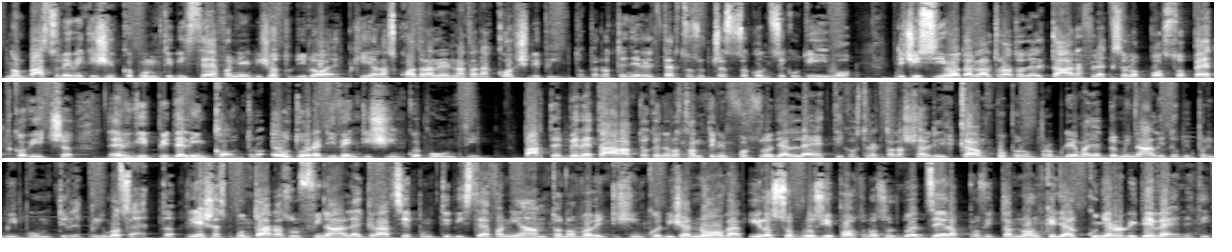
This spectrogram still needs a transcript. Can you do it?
Non bastano i 25 punti di Stefani e i 18 di Loeb, che è la squadra allenata da coach di Pinto, per ottenere il terzo successo consecutivo. Decisivo dall'altro lato del Taraflex l'opposto Petkovic, MVP dell'incontro e autore di 25 punti. Parte bene Taranto che nonostante l'infortunio di Alletti, costretto a lasciare il campo per un problema di addominali dopo i primi punti del primo set, riesce a spuntare sul finale grazie ai punti di Stefani Antonov 25-19. I rossoblù si portano sul 2-0 approfittando anche di alcuni errori dei Veneti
